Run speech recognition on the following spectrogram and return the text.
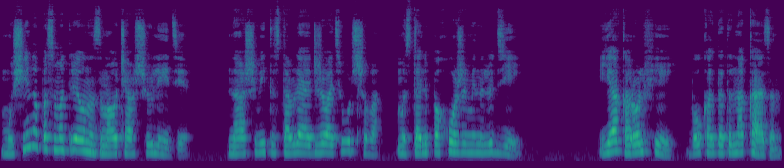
Мужчина посмотрел на замолчавшую леди. Наш вид оставляет желать лучшего, мы стали похожими на людей. Я король фей, был когда-то наказан,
